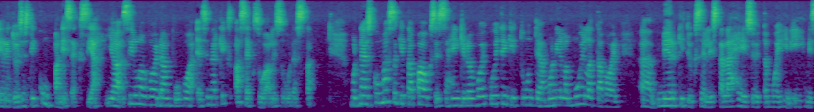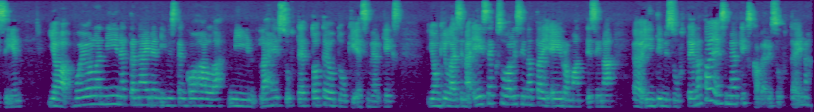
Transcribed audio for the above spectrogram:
erityisesti kumppaniseksiä. Ja silloin voidaan puhua esimerkiksi aseksuaalisuudesta. Mutta näissä kummassakin tapauksissa henkilö voi kuitenkin tuntea monilla muilla tavoin merkityksellistä läheisyyttä muihin ihmisiin. Ja voi olla niin, että näiden ihmisten kohdalla niin läheissuhteet toteutuukin esimerkiksi jonkinlaisina ei-seksuaalisina tai ei-romanttisina intimisuhteina tai esimerkiksi kaverisuhteina.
